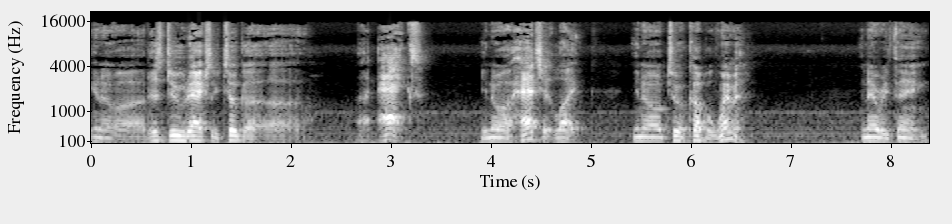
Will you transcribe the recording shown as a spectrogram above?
You know, uh, this dude actually took a, a, a axe, you know, a hatchet like, you know, to a couple women and everything.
